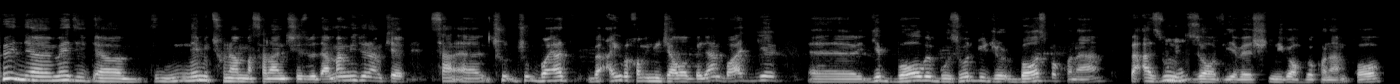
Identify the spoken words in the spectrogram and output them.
ببین مهدی نمی‌تونم مثلا چیز بدم. من می‌دونم که چون باید اگه بخوام اینو جواب بدم باید یه یه باب بزرگی باز بکنم و از اون زاویه بهش نگاه بکنم خب؟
